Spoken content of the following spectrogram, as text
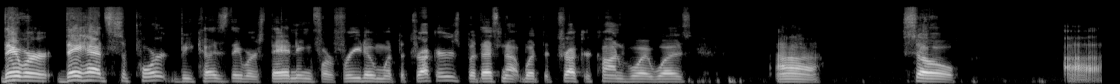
they were they had support because they were standing for freedom with the truckers but that's not what the trucker convoy was uh so uh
